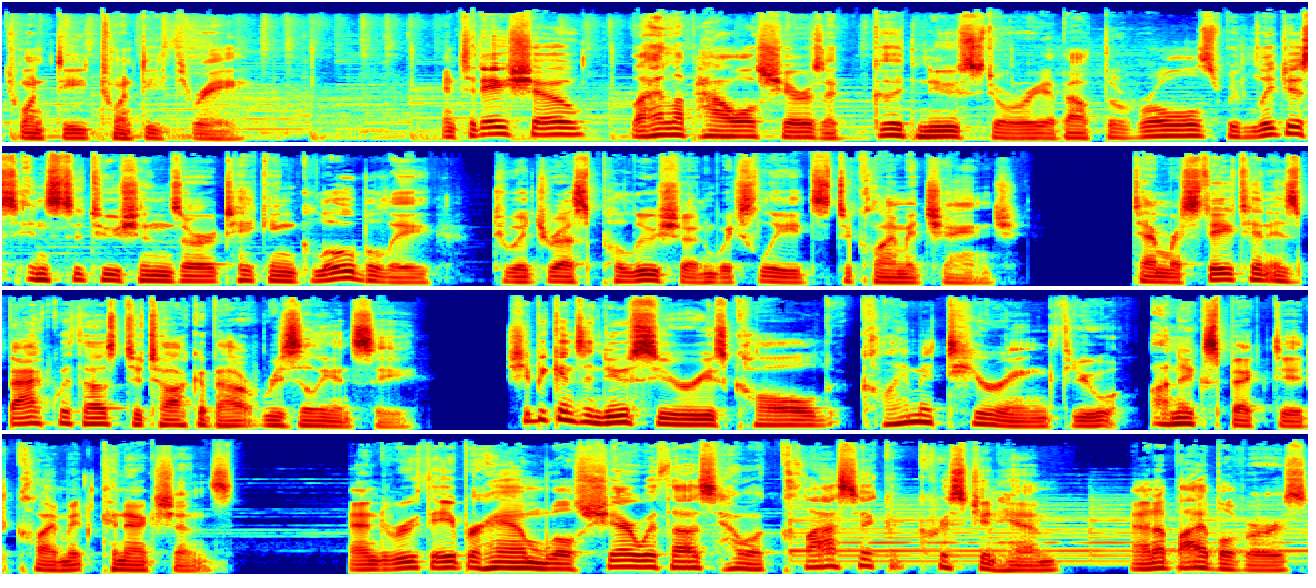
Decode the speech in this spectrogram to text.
2023. In today's show, Lila Powell shares a good news story about the roles religious institutions are taking globally to address pollution, which leads to climate change. Tamara Staten is back with us to talk about resiliency. She begins a new series called Climateering Through Unexpected Climate Connections. And Ruth Abraham will share with us how a classic Christian hymn and a Bible verse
